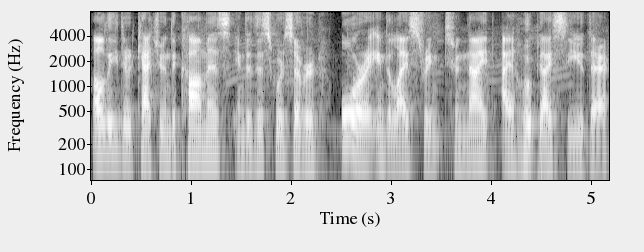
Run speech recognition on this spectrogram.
I'll either catch you in the comments, in the Discord server, or in the live stream tonight. I hope I see you there.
